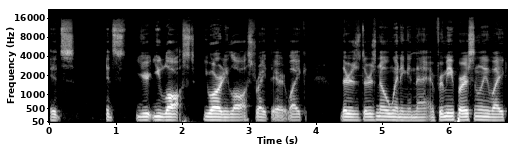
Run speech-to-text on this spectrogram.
it's it's you you lost. You already lost right there. Like there's there's no winning in that. And for me personally, like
